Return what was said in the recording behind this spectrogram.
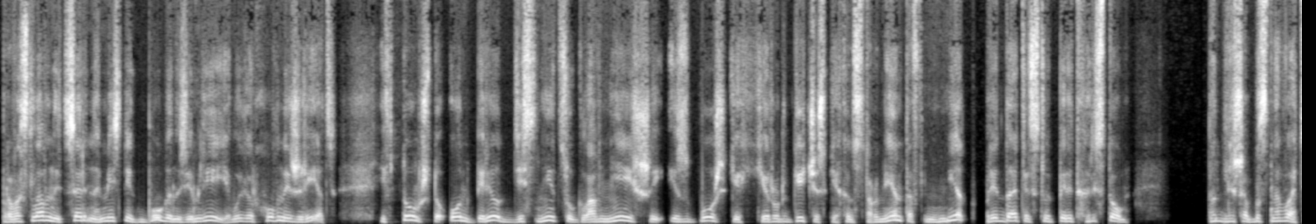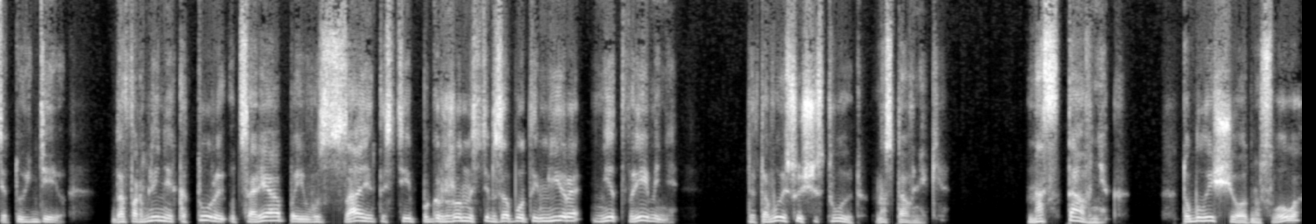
Православный царь — наместник Бога на земле, его верховный жрец. И в том, что он берет десницу главнейшей из божьих хирургических инструментов, нет предательства перед Христом. Надо лишь обосновать эту идею — до оформления которой у царя по его занятости и погруженности в заботы мира нет времени. Для того и существуют наставники. Наставник. То было еще одно слово,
